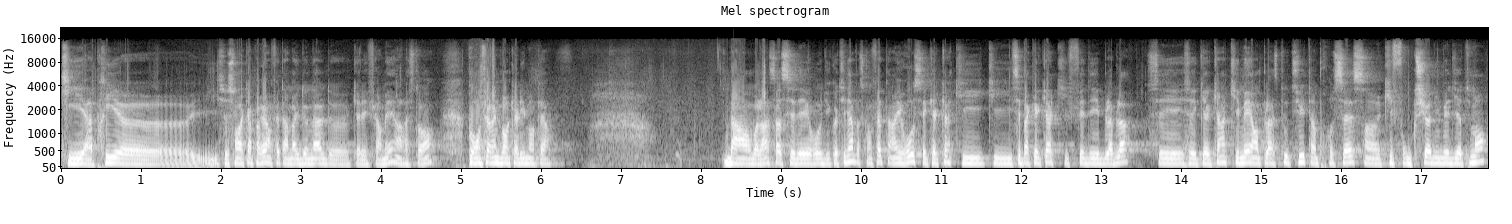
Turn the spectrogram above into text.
qui a pris, ils se sont accaparés en fait un McDonald's qui allait fermer, un restaurant, pour en faire une banque alimentaire. Ben voilà, ça c'est des héros du quotidien parce qu'en fait un héros c'est quelqu'un qui, qui c'est pas quelqu'un qui fait des blabla, c'est quelqu'un qui met en place tout de suite un process euh, qui fonctionne immédiatement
